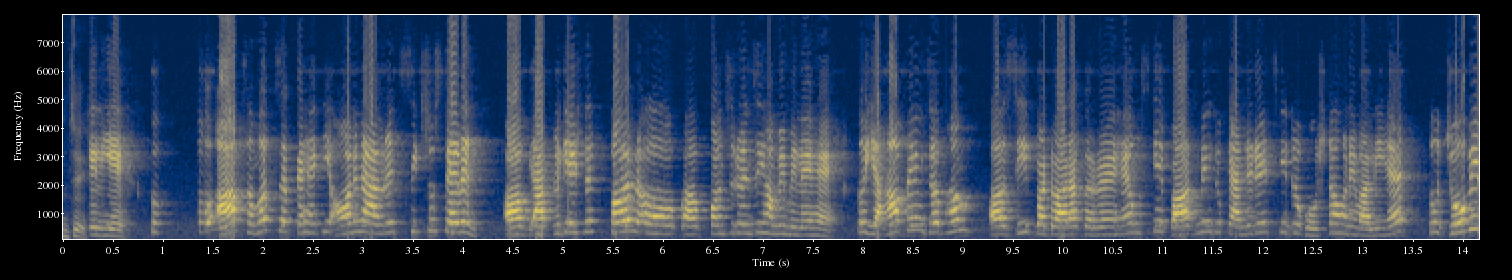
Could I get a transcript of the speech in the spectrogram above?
के लिए। तो, तो आप समझ सकते हैं कि on an average six two seven application पर कॉन्स्टिट्युएंसी हमें मिले हैं। तो यहाँ पे जब हम सीट बंटवारा कर रहे हैं, उसके बाद में जो कैंडिडेट्स की जो घोषणा होने वाली है तो जो भी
